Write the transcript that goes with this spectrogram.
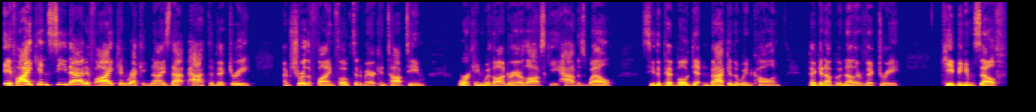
If I can see that, if I can recognize that path to victory, I'm sure the fine folks at American Top Team working with Andre Arlovsky have as well. See the Pitbull getting back in the win column, picking up another victory, keeping himself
